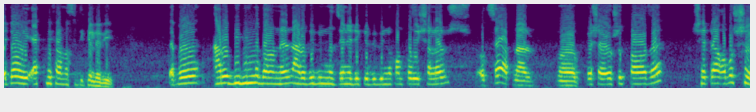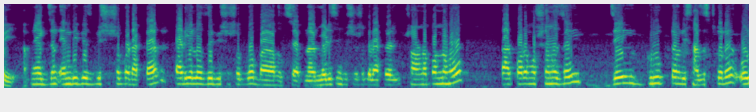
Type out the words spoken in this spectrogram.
এটা ওই একমি ফার্মাসিউটিক্যালেরই তারপরে আরও বিভিন্ন ধরনের, আরও বিভিন্ন জেনেরিকের বিভিন্ন কম্পোজিশনের হচ্ছে আপনার প্রেশার ওষুধ পাওয়া যায়। সেটা অবশ্যই আপনি একজন এমবিবিএস বিশেষজ্ঞ, ডাক্তার কার্ডিওলজি বিশেষজ্ঞ বা হচ্ছে আপনার মেডিসিন বিশেষজ্ঞ ডাক্তার শরণাপন্ন হয়ে তার পরামর্শ অনুযায়ী যেই গ্রুপটা উনি সাজেস্ট করে, ওই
